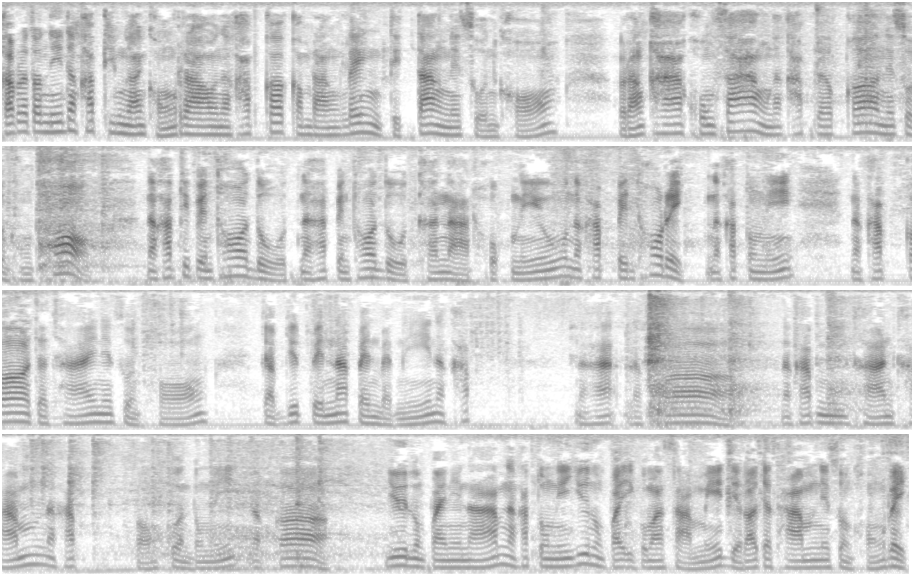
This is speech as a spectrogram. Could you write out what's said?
ครับและตอนนี้นะครับทีมงานของเรานะครับ ก็กำลังเร่งติดตั้งในส่วนของหลังคาโครงสร้างนะครับ แล้วก็ในส่วนของท่อนะครับ ที่เป็นท่อดูดนะครับ เป็นท่อดูดขนาด 6 นิ้วนะครับ เป็นท่อเหล็กนะครับ ตรงนี้นะครับ ก็จะใช้ในส่วนของจับยึดเป็นหน้าเป็นแบบนี้นะครับนะฮะแล้วก็นะครับมีคานค้ำนะครับสองส่วนตรงนี้แล้วก็ยื่นลงไปในน้ำนะครับ ตรงนี้ยื่นลงไปอีกประมาณ3เมตร เดี๋ยวเราจะทำในส่วนของเหล็ก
